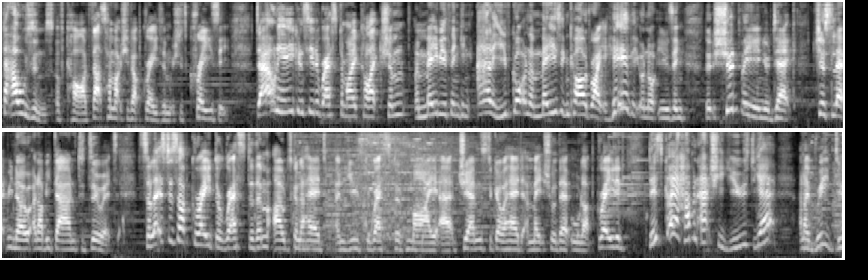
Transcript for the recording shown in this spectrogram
thousands of cards. That's how much you've upgraded them, which is crazy. Down here, you can see the rest of my collection. And maybe you're thinking, Ali, you've got an amazing card right here that you're not using that should be in your deck. Just let me know and I'll be down to do it. So let's just upgrade the rest of them. I was going to head and use the rest of my uh, gems to go ahead and make sure they're all upgraded. This guy I haven't actually used yet. And I really do,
